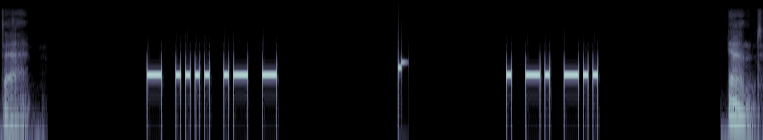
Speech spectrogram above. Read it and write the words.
That. End.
